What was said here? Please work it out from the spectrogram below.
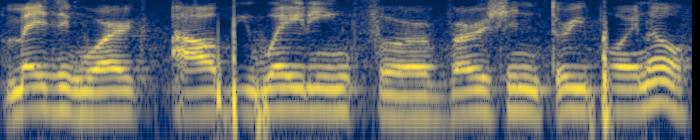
amazing work. I'll be waiting for version 3.0.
